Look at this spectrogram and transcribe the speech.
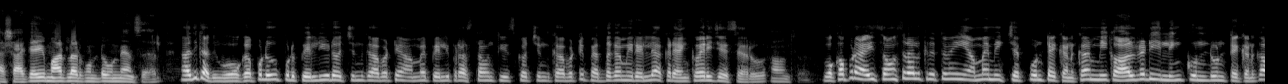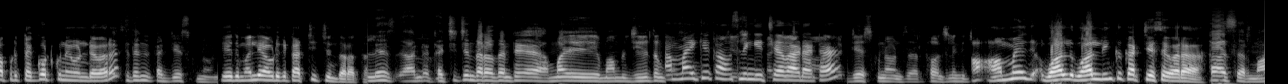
ఆ షాక్ అయ్యి మాట్లాడుకుంటూ ఉన్నాను సార్. అది కాదు. ఒకప్పుడు ఇప్పుడు పెళ్ళిడు వచ్చింది కాబట్టి ఆ అమ్మాయి పెళ్ళి ప్రస్తావన తీసుకొచ్చింది కాబట్టి పెద్దగా మీరు వెళ్ళి అక్కడ ఎంక్వైరీ చేశారు. అవును సార్. ఒకప్పుడు ఐదు సంవత్సరాల క్రితం ఈ అమ్మాయి మీకు చెప్పుంటే కనుక మీకు ఆల్రెడీ లింక్ ఉండి ఉంటే కనుక అప్పుడు తెగొట్టుకునే ఉండేవారా? ఖచ్చితంగా కట్ చేసుకున్నాను ఏది మళ్ళీ ఆవిడకి టచ్ ఇచ్చిన తర్వాత? లేదు అంటే టచ్ ఇచ్చిన తర్వాత అంటే అమ్మాయి మామూలు జీవితం అమ్మాయికి కౌన్సిలింగ్ ఇచ్చేవాడట? కట్ చేసుకున్నాను సార్ కౌన్సిలింగ్ ఆ అమ్మాయి వాళ్ళు వాళ్ళ లింక్ కట్ చేసేవారా? కాదు సార్ మా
